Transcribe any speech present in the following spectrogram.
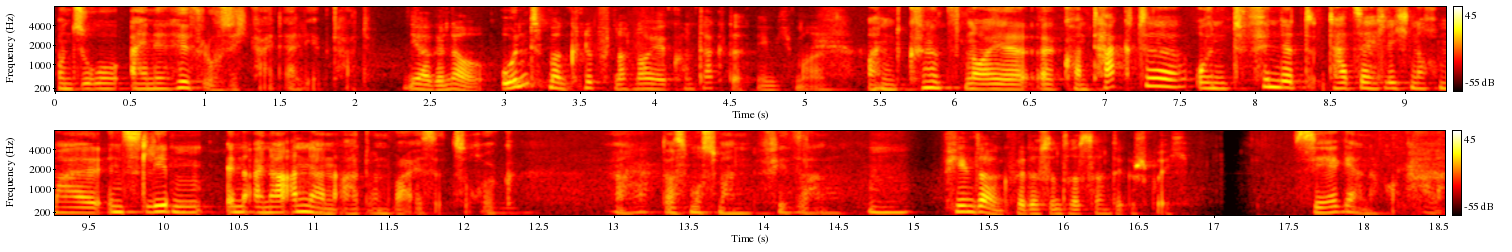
und so eine Hilflosigkeit erlebt hat. Ja, genau. Und man knüpft noch neue Kontakte, nehme ich mal. Man knüpft neue äh, Kontakte und findet tatsächlich noch mal ins Leben in einer anderen Art und Weise zurück. Ja, das muss man viel sagen. Mhm. Vielen Dank für das interessante Gespräch. Sehr gerne, Frau Kahler.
